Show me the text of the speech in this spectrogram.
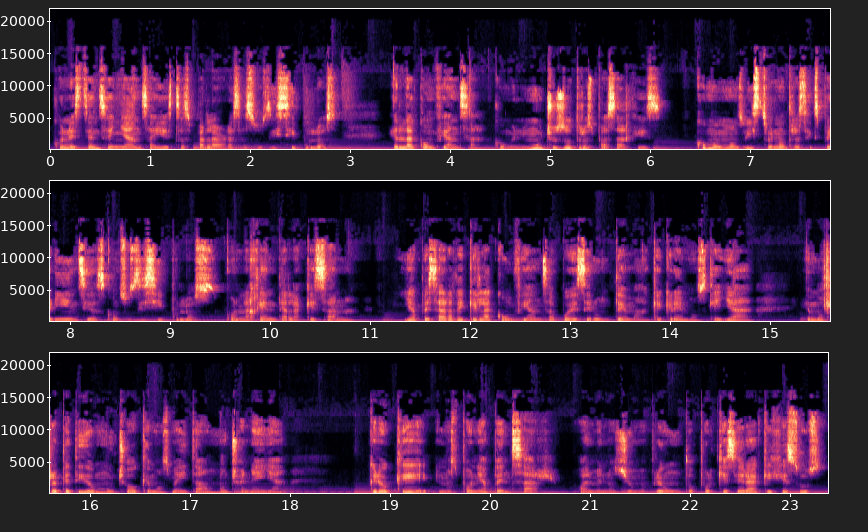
con esta enseñanza y estas palabras a sus discípulos es la confianza, como en muchos otros pasajes, como hemos visto en otras experiencias con sus discípulos, con la gente a la que sana. Y a pesar de que la confianza puede ser un tema que creemos que ya hemos repetido mucho o que hemos meditado mucho en ella, creo que nos pone a pensar, o al menos yo me pregunto, ¿por qué será que Jesús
